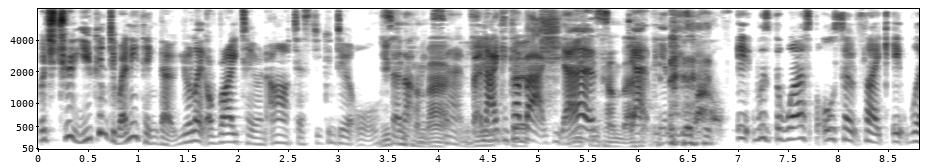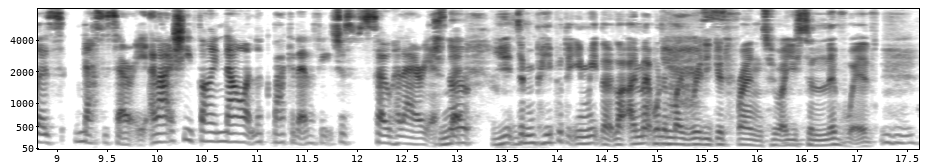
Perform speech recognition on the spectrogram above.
Which is true. You can do anything though. You're like a writer, an artist. You can do it all. You so can that come makes back. sense. You and I can come bitch. back. You Yes. can come back. Get me in these walls. it was the worst, but also it's like it was necessary. And I actually find now I look back at it and I think it's just so hilarious. Do you know you, the people that you meet though? Like I met one of my really good friends who I used to live with Mm-hmm.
